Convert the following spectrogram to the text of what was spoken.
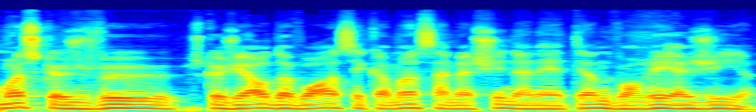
Moi, ce que je veux, ce que j'ai hâte de voir, c'est comment sa machine à l'interne va réagir.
